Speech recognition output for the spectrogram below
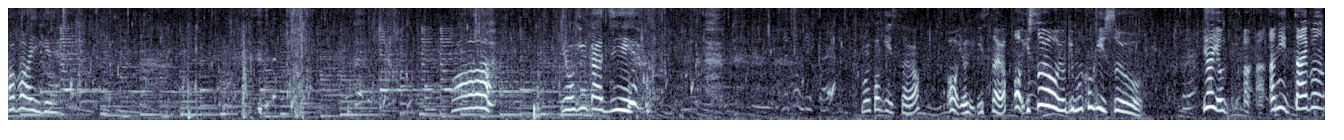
봐봐 이게. 여기까지. 물고기 있어요? 어 여기 있어요? 어 있어요 여기 물고기 있어요. 야 여기 아, 아, 아니 짧은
